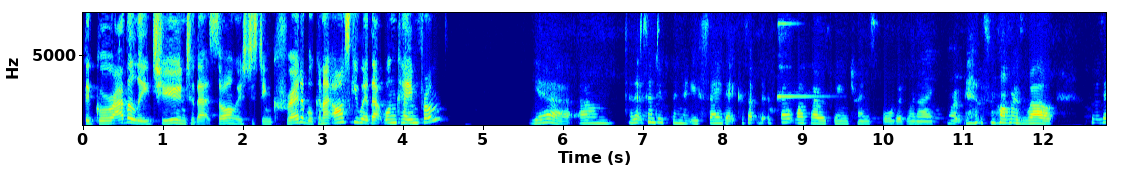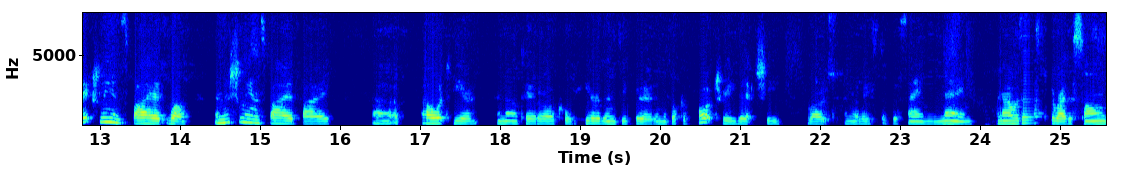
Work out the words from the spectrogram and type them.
the gravelly tune to that song is just incredible. Can I ask you where that one came from? Yeah, um, that's interesting that you say that because it felt like I was being transported when I wrote that song as well. Was actually inspired, well, initially inspired by uh, a poet here in Aotearoa called Hera Lindsay Bird in the book of poetry that she wrote and released of the same name. And I was asked to write a song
